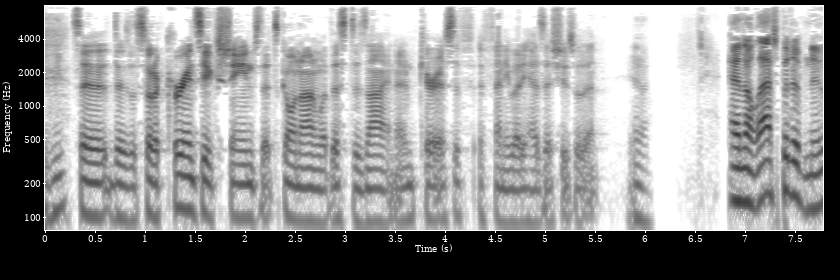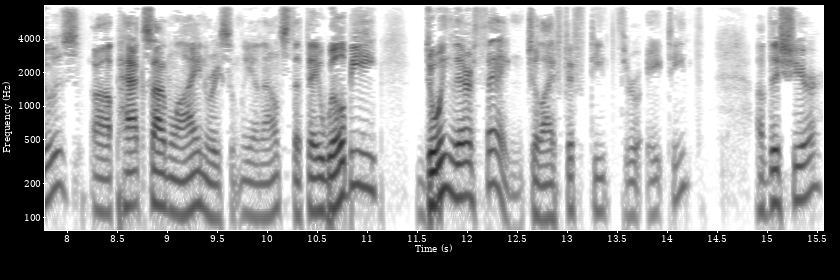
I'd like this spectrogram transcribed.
Mm-hmm. So there's a sort of currency exchange that's going on with this design. I'm curious if, if anybody has issues with it. Yeah. And the last bit of news, uh, PAX Online recently announced that they will be doing their thing July 15th through 18th of this year.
